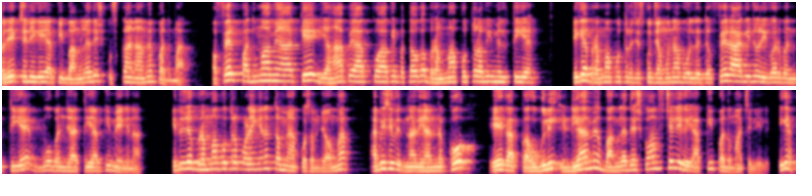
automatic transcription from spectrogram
और एक चली गई आपकी बांग्लादेश, उसका नाम है पद्मा। और फिर पद्मा में आके यहाँ पे आपको आके पता होगा ब्रह्मापुत्र अभी मिलती है। ठीक है? ब्रह्मापुत्र जिसको जमुना बोल देते हो। फिर आगे जो रिवर बनती है, वो बन जाती है आपकी मेघना। ये तो जब ब्रह्मापुत्र पढ़ेंगे ना, तब मैं आपको समझाऊँगा। अभी सिर्फ़ इतना ध्यान रखो। एक आपका हुगली, इंडिया में बांग्लादेश कौन सी चली गई? आपकी पदमा चली गई, ठीक है?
